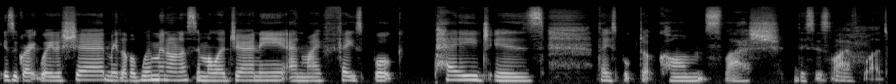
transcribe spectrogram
is a great way to share, meet other women on a similar journey. And my Facebook page is facebook.com slash this is lifeblood.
